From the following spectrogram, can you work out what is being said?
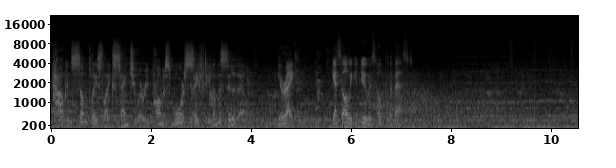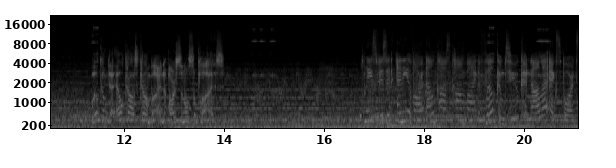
how can someplace like Sanctuary promise more safety than the Citadel? You're right. Guess all we can do is hope for the best. Welcome to Elkoss Combine Arsenal Supplies. Please visit any of our Elkoss Combine. Welcome to Kanala Exports.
